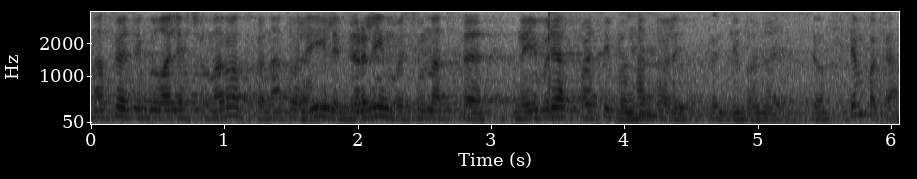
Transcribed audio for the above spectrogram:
На связи был Олег Чернородов, Анатолий Или, Берлин, 18 ноября. Спасибо, Анатолий. До свидания. Все, всем пока.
